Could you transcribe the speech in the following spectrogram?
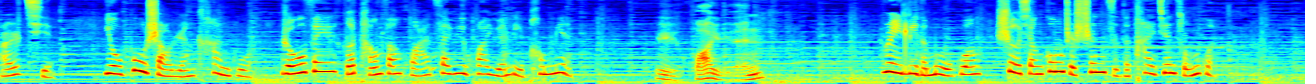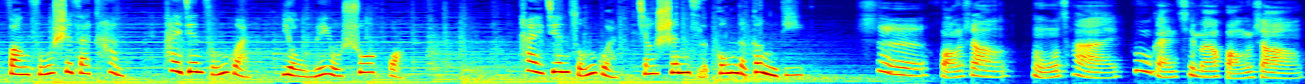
而且有不少人看过柔妃和唐繁华在御花园里碰面。御花园，锐利的目光射向弓着身子的太监总管，仿佛是在看太监总管有没有说谎。太监总管将身子弓得更低，是皇上。奴才不敢欺瞒皇上。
